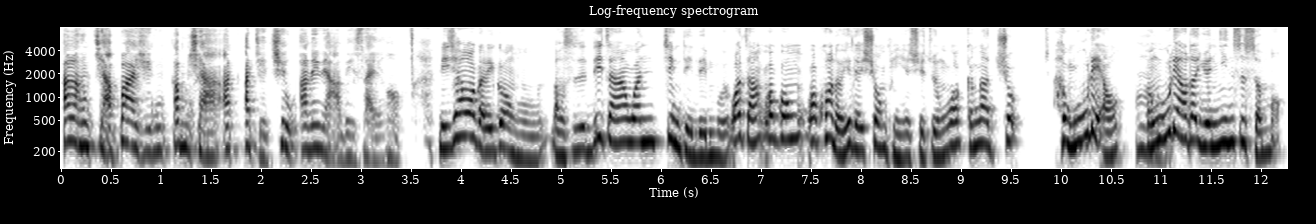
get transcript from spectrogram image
啊，人食饱诶时阵感谢啊啊一手，安尼尔也袂使吼。而且我甲你讲吼，老师，你知影阮政治人物，我知影我讲我看到迄个相片诶时阵，我感觉就很无聊，嗯很无聊的原因是什么？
